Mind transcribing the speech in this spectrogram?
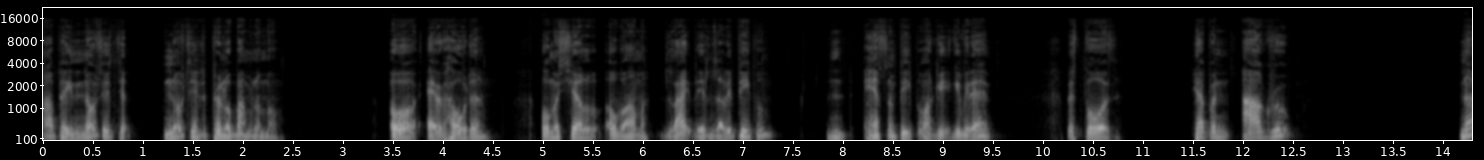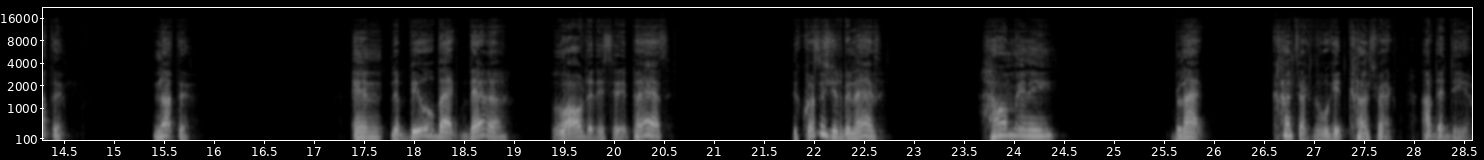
don't pay no attention, no attention to President Obama no more, or Eric Holder, or Michelle Obama. Like they're lovely people, handsome people. I'll give, you that. But as far as helping our group? Nothing. Nothing. And the Build Back Better law that they said it passed, the question should have been asked how many black contractors will get contracts out of that deal?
